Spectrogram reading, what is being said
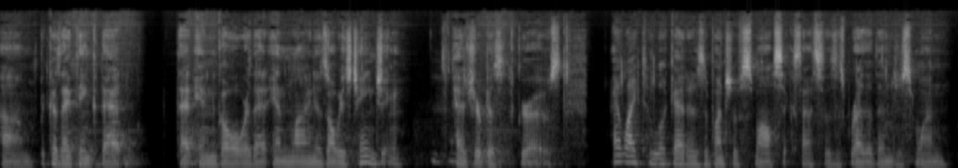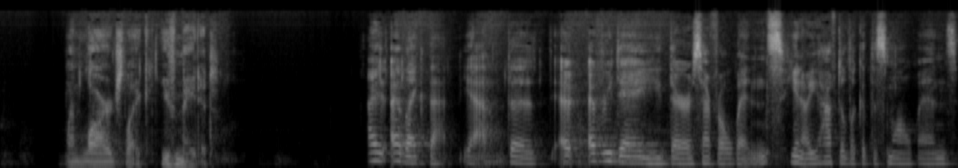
Um, because I think that that end goal or that end line is always changing as your business grows. I like to look at it as a bunch of small successes rather than just one, one large, like you've made it. I, I like that. Yeah, the every day there are several wins. You know, you have to look at the small wins.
